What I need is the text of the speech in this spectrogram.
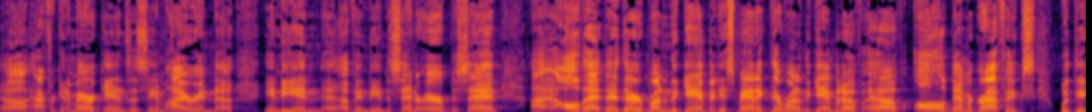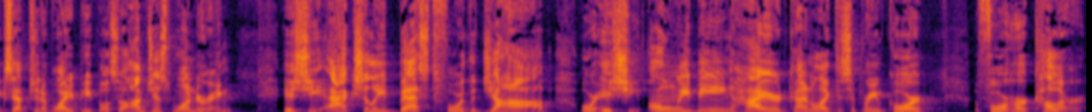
uh, African Americans. I see them hiring uh, Indian uh, of Indian descent or Arab descent. all that they're they're running the gambit. Hispanic. They're running the gambit of of all demographics, with the exception of white people. So I'm just wondering is she actually best for the job, or is she only being hired, kind of like the Supreme Court, for her color?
